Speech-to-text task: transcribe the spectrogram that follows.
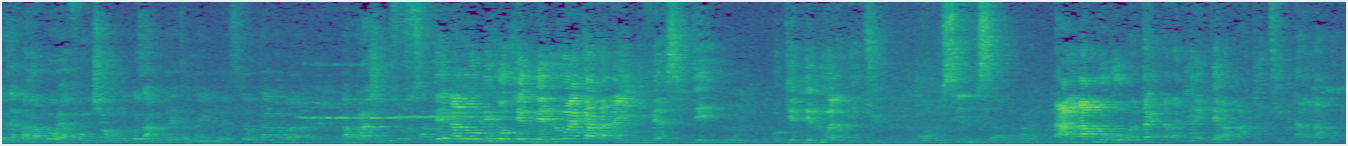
eza par rapport ya fonction okozala peut-être na université otanga babranche mosusu te nalobi kokende loin kaka na université kokende loin na betude bakosilisa nanga moko ataki na badirecteur ya marketing nanga moko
